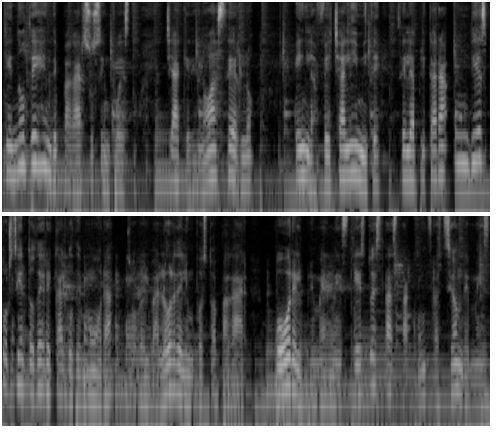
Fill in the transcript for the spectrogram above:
que no dejen de pagar sus impuestos, ya que de no hacerlo, en la fecha límite se le aplicará un 10% de recargo de mora sobre el valor del impuesto a pagar por el primer mes, esto es hasta con fracción de mes,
